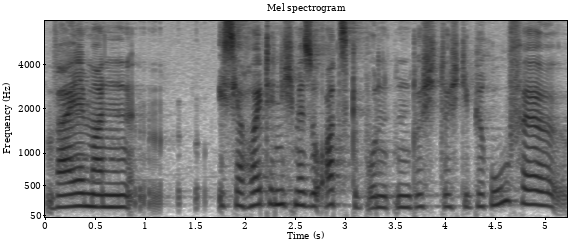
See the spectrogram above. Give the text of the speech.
weil man ist ja heute nicht mehr so ortsgebunden. Durch, durch die Berufe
